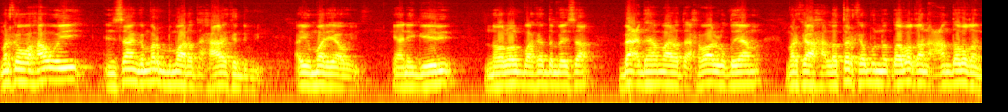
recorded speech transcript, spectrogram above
Marka waxaa weye insaanka marba maaragtay xaalad kadib wey. Ayuu maryaa wey. Yani geeri nolol baa ka dambeysa bacdaha maaragtay axwaalulqiyaama marka latarkabuna dabaqan can dabaqan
